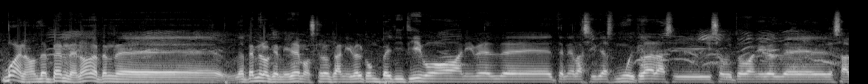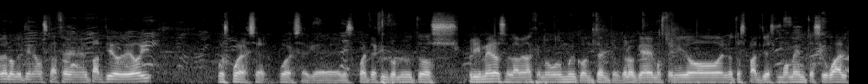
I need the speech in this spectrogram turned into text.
Bueno, depende, ¿no? Depende, depende de lo que miremos. Creo que a nivel competitivo, a nivel de tener las ideas muy claras y sobre todo a nivel de, de saber lo que tenemos que hacer en el partido de hoy, pues puede ser, puede ser que los 45 minutos primeros, la verdad que me voy muy contento. Creo que hemos tenido en otros partidos momentos igual,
